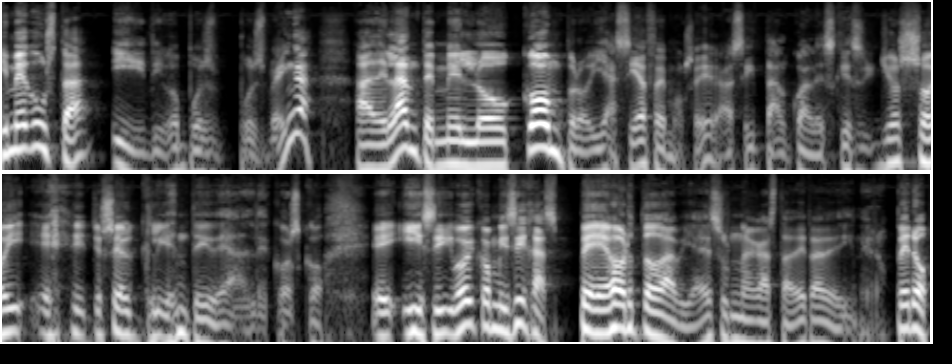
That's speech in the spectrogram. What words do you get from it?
y me gusta y digo, pues, pues venga, adelante, me lo compro y así hacemos, ¿eh? así tal cual. Es que yo soy, yo soy el cliente ideal de Costco. Eh, y si voy con mis hijas, peor todavía, es una gastadera de dinero. Pero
